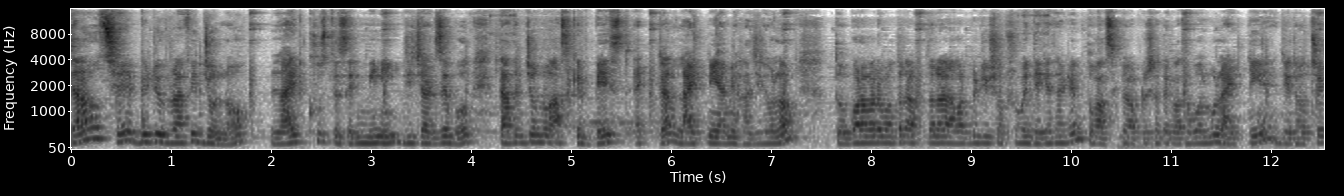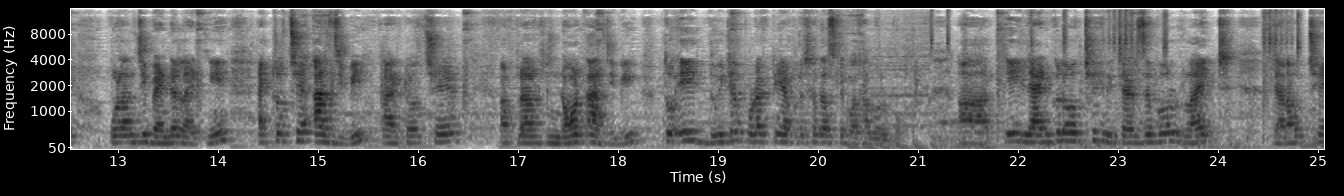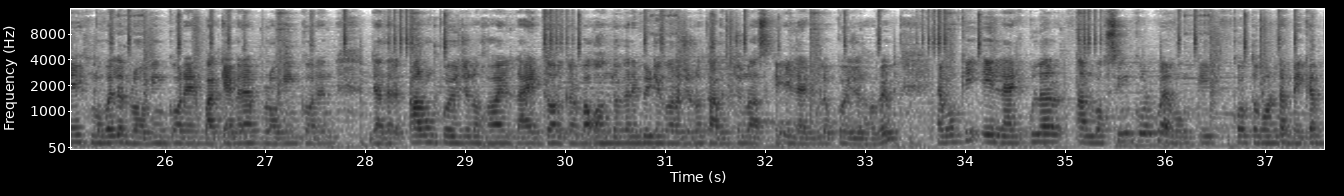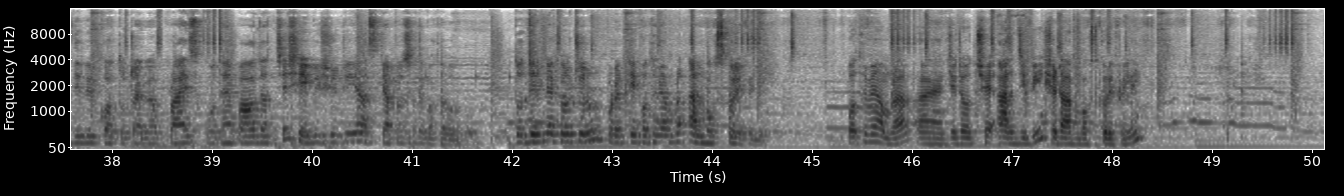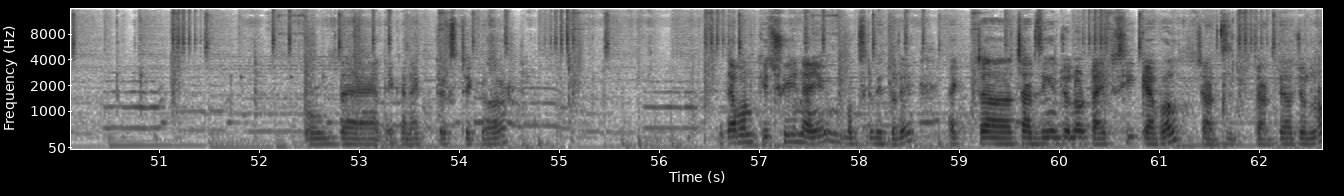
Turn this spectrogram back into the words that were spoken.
যারা হচ্ছে ভিডিওগ্রাফির জন্য লাইট খুঁজতেছেন, মিনি, রিচার্জেবল, তাদের জন্য আজকের বেস্ট একটা লাইট নিয়ে আমি হাজির হলাম। তো বরাবরের মতন আপনারা আমার ভিডিও সবসময় দেখে থাকেন। তো আজকে আপনার সাথে কথা বলব লাইট নিয়ে, যেটা হচ্ছে ওলানজি ব্যান্ডের লাইট নিয়ে। একটা হচ্ছে আর জিবি আর একটা হচ্ছে আপনার নন আর জিবি তো এই দুইটা প্রোডাক্ট নিয়ে আপনাদের সাথে আজকে কথা বলব। আর এই লাইটগুলো হচ্ছে রিচার্জেবল লাইট যারা হচ্ছে মোবাইলে ব্লগিং করেন বা ক্যামেরা ব্লগিং করেন, যাদের আলো প্রয়োজন হয় লাইট দরকার বা অন্ধকারে ভিডিও করার জন্য, তাদের জন্য আজকে এই লাইটগুলো প্রয়োজন হবে। এবং কি এই লাইটগুলোর আনবক্সিং করব এবং কি কত ঘণ্টা বেকআপ দিবে, কত টাকা প্রাইস কোথায় পাওয়া যাচ্ছে, সেই বিষয়টি আজকে আপনার সাথে কথা বলব। তো দেরি না করে চলুন প্রোডাক্টটি প্রথমে আমরা আনবক্স করে ফেলি। প্রথমে আমরা যেটা হচ্ছে আর জিবি সেটা আনবক্স করে ফেলি। দেন, এখানে একটা স্টিকার তেমন কিছুই নাই বক্সের ভিতরে। একটা চার্জিং এর জন্য type C cable charge charge দেওয়ার জন্য।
